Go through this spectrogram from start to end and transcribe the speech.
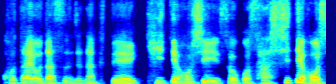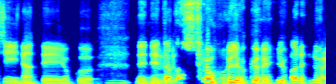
答えを出すんじゃなくて、聞いてほしい、そこを察してほしいなんてよく、ね、ネタとしてもよく言われる、うん、あ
